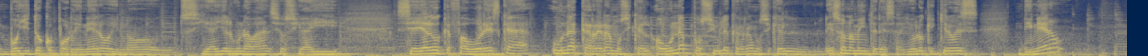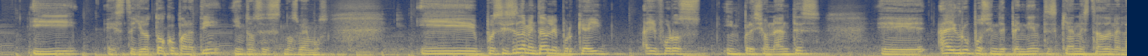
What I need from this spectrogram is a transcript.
voy y toco por dinero y no si hay algún avance o si hay si hay algo que favorezca una carrera musical o una posible carrera musical, eso no me interesa. Yo lo que quiero es dinero y este yo toco para ti y entonces nos vemos. Y pues sí es lamentable porque hay, hay foros impresionantes. Eh, hay grupos independientes que han estado en el,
